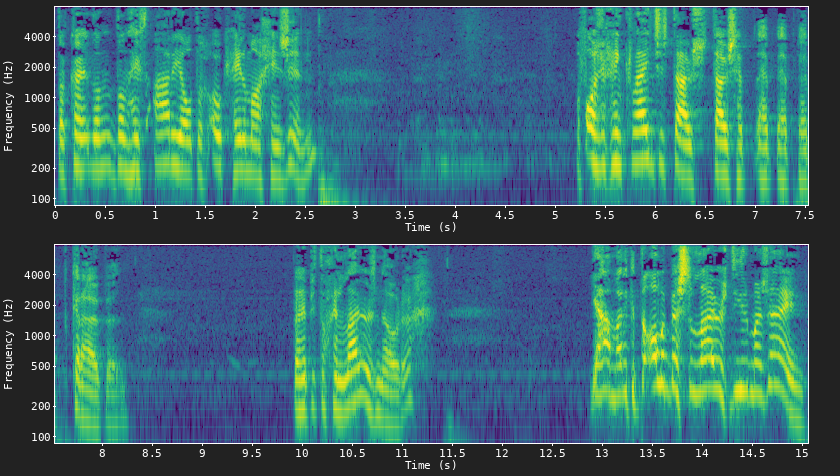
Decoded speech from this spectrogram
dan, kan dan, dan heeft Ariel toch ook helemaal geen zin. Of als je geen kleintjes thuis, thuis hebt, hebt, hebt, hebt kruipen, dan heb je toch geen luiers nodig? Ja, maar ik heb de allerbeste luiers die er maar zijn.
